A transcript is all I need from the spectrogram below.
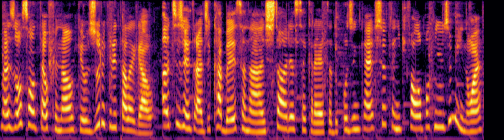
mas ouçam até o final que eu juro que ele tá legal. Antes de entrar de cabeça na história secreta do Pudimcast, eu tenho que falar um pouquinho de mim, não é?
